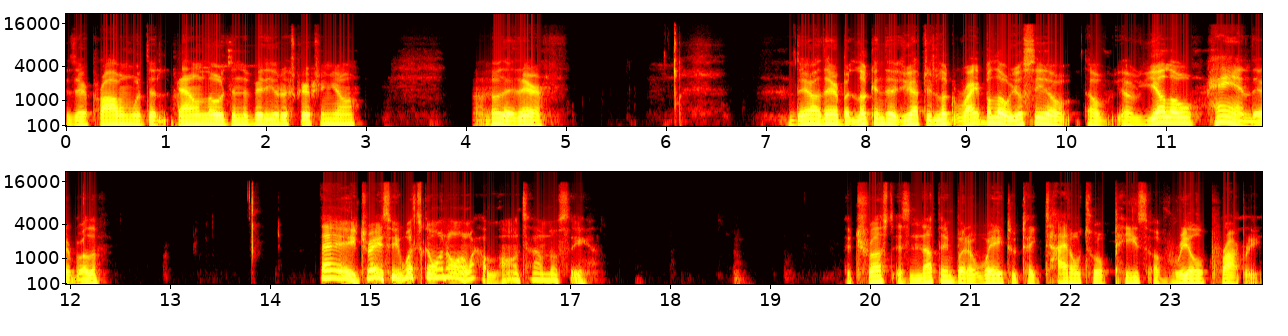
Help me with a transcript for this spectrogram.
Is there a problem with the downloads in the video description, y'all? I know they're there. They are there, but look in the you have to look right below. You'll see a, a, a yellow hand there, brother. Hey, Tracy, what's going on? Wow, long time no see. The trust is nothing but a way to take title to a piece of real property.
